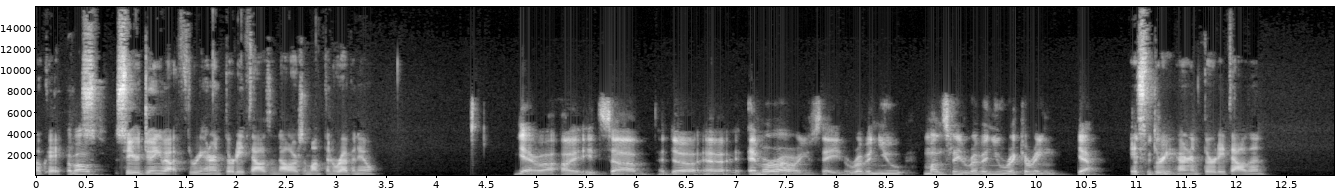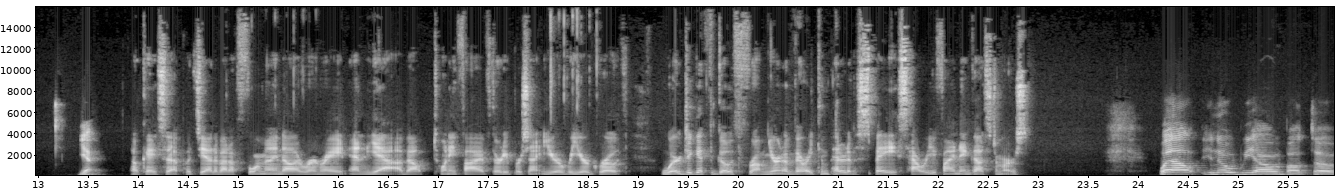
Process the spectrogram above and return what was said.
Okay, about so you're doing about three hundred thirty thousand dollars a month in revenue. Yeah, uh, it's uh, the MRR. You say revenue monthly revenue recurring. Yeah, it's three hundred thirty thousand. Yeah. Okay, so that puts you at about a $4 million run rate and yeah, about 25, 30% year over year growth. Where'd you get the growth from? You're in a very competitive space. How are you finding customers? Well, you know, we are about uh,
